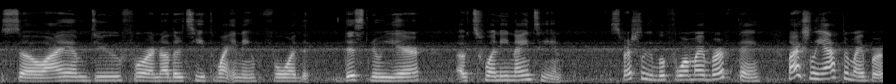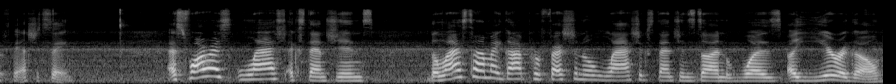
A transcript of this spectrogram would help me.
So I am due for another teeth whitening for the, this new year of 2019 especially before my birthday. Well, actually, after my birthday, I should say. As far as lash extensions, the last time I got professional lash extensions done was a year ago.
